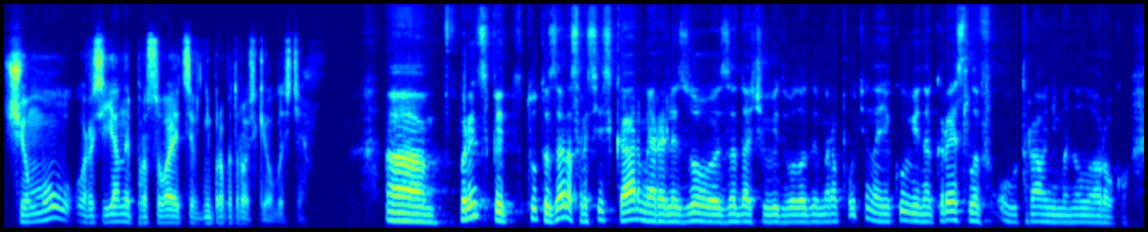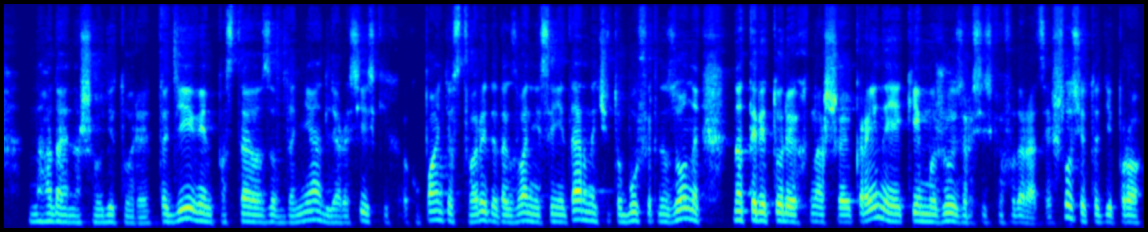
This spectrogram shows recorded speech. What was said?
чому росіяни просуваються в Дніпропетровській області? В принципі, тут і зараз російська армія реалізовує задачу від Володимира Путіна, яку він окреслив у травні минулого року. Нагадаю нашій аудиторії. Тоді він поставив завдання для російських окупантів створити так звані санітарні чи то буферні зони на територіях нашої країни, які межують з Російською Федерацією. Йшлося тоді про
